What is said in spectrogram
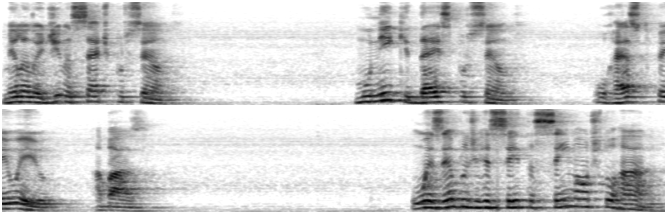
Melanoidina, 7%. Munique, 10%. O resto, Pale Ale, a base. Um exemplo de receita sem malte torrado.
